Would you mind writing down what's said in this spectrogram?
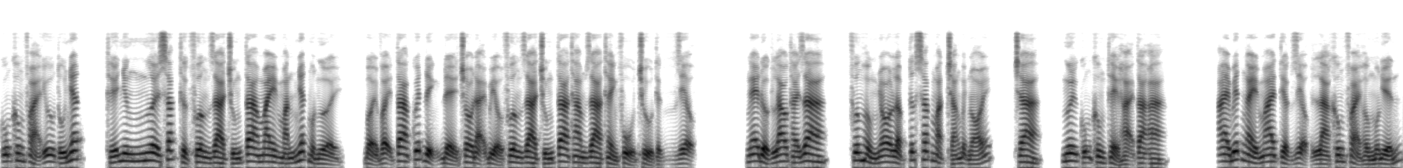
cũng không phải ưu tú nhất, thế nhưng ngươi xác thực phương gia chúng ta may mắn nhất một người, bởi vậy ta quyết định để cho đại biểu phương gia chúng ta tham gia thành phủ chủ tịch rượu. Nghe được Lao Thái gia, Phương Hồng Nho lập tức sắc mặt trắng bệnh nói, cha, ngươi cũng không thể hại ta à. Ai biết ngày mai tiệc rượu là không phải hồng môn yến,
